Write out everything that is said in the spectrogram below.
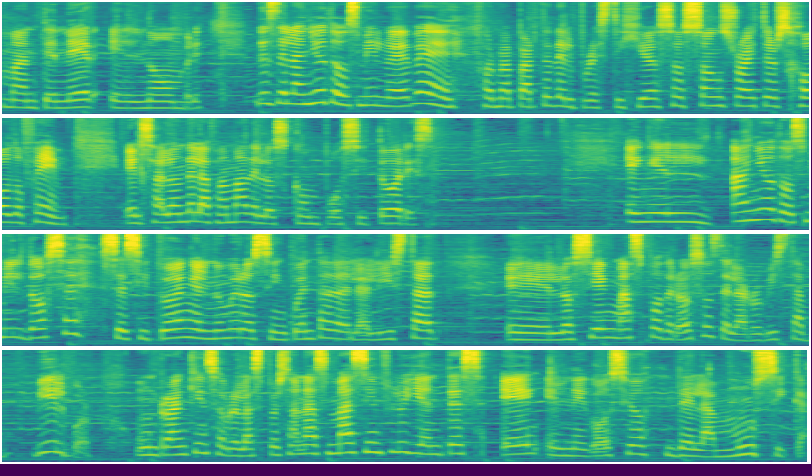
mantener el nombre. Desde el año 2009 forma parte del prestigioso Songwriters Hall of Fame, el Salón de la Fama de los Compositores. En el año 2012 se situó en el número 50 de la lista eh, Los 100 más poderosos de la revista Billboard, un ranking sobre las personas más influyentes en el negocio de la música.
